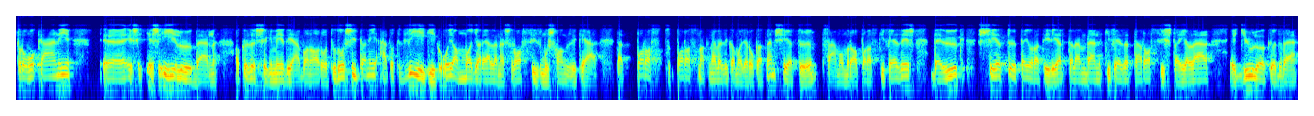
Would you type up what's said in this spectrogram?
provokálni, és, és élőben a közösségi médiában arról tudósítani, hát ott végig olyan magyar ellenes rasszizmus hangzik el. Tehát paraszt, parasztnak nevezik a magyarokat. Nem sértő számomra a paraszt kifejezés, de ők sértő, pejoratív értelemben kifejezetten rasszista éllel, gyűlölködve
